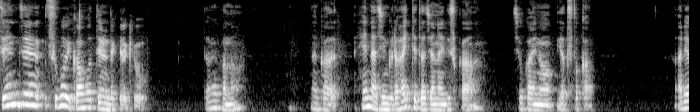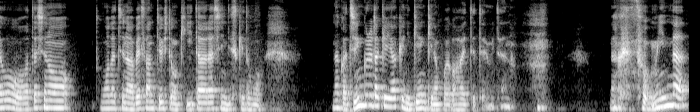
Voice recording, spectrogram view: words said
全然すごい頑張ってるんだけど今日。ダメかな？なんか変なジングル入ってたじゃないですか？初回のやつとか。あれを私の友達の安倍さんっていう人も聞いたらしいんですけどもなんかジングルだけやけに元気な声が入っててみたいな。なんかそうみんな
